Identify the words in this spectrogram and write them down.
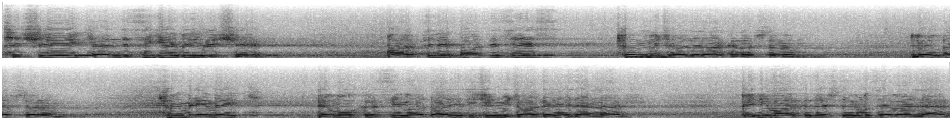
Kişi kendisi gibi bilir işi. Partili partisiz tüm mücadele arkadaşlarım, yoldaşlarım. tüm emek, demokrasi ve adalet için mücadele edenler, beni ve arkadaşlarımı sevenler,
